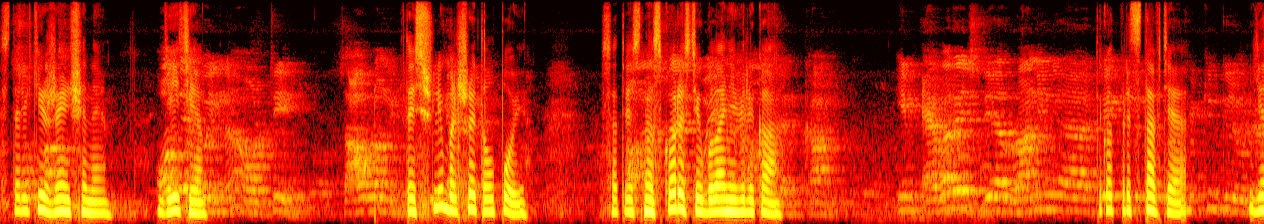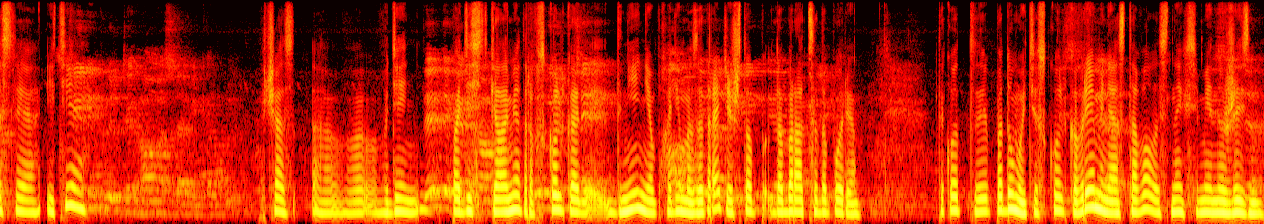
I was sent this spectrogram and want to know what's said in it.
старики, женщины, дети. То есть шли большой толпой. Соответственно, скорость их была невелика. Так вот, представьте, если идти в час, э, в, в день по 10 километров, сколько дней необходимо затратить, чтобы добраться до Пори? Так вот, подумайте, сколько времени оставалось на их семейную жизнь.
